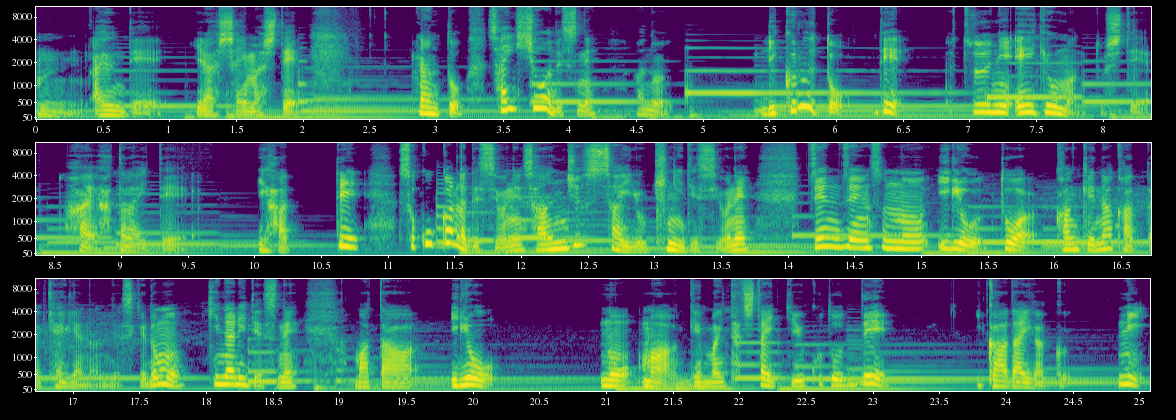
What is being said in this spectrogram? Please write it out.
うん、歩んでいらっしゃいまして、なんと、最初はですね、あの、リクルートで普通に営業マンとして、はい、働いていはっで、そこからですよね、30歳を機にですよね、全然その医療とは関係なかったキャリアなんですけども、いきなりですね、また医療の、まあ、現場に立ちたいということで、医科大学に、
